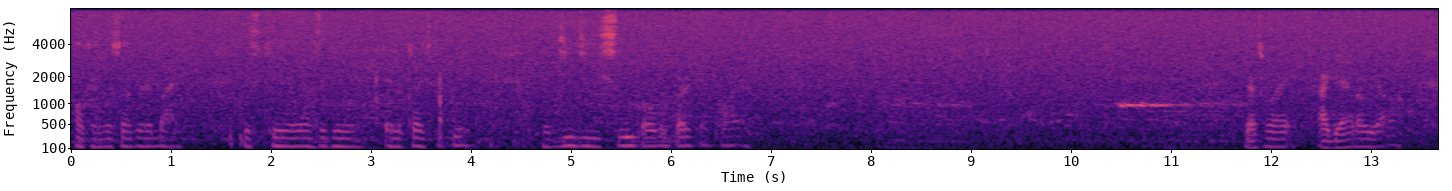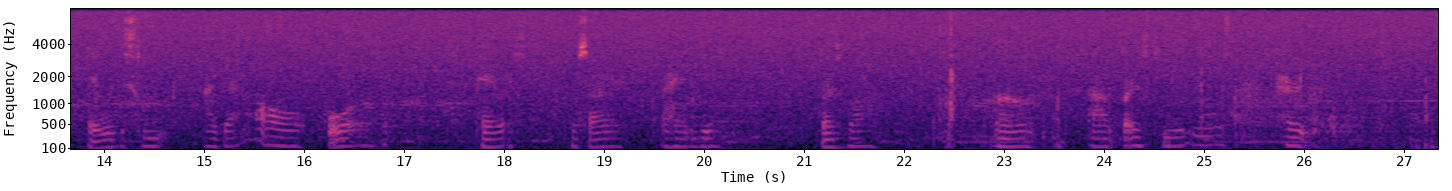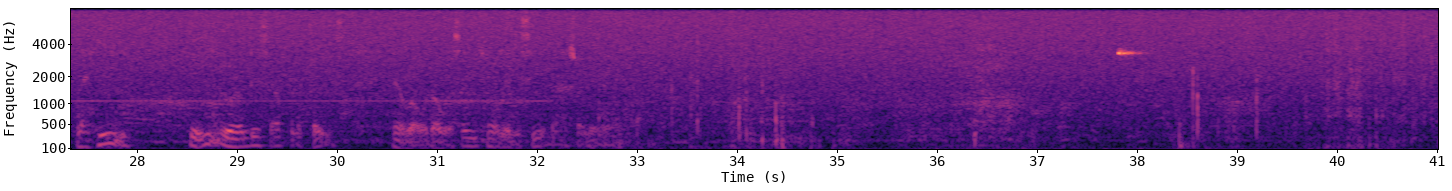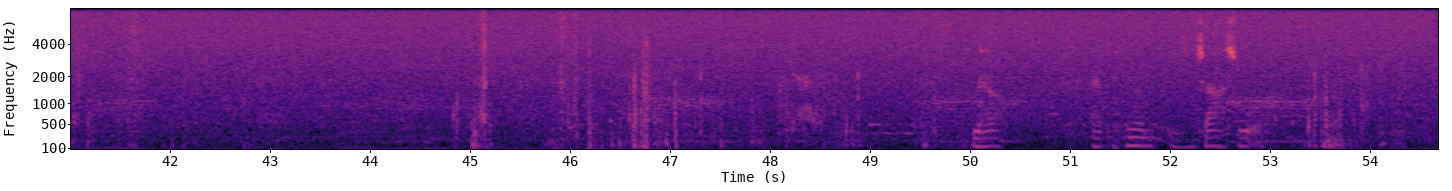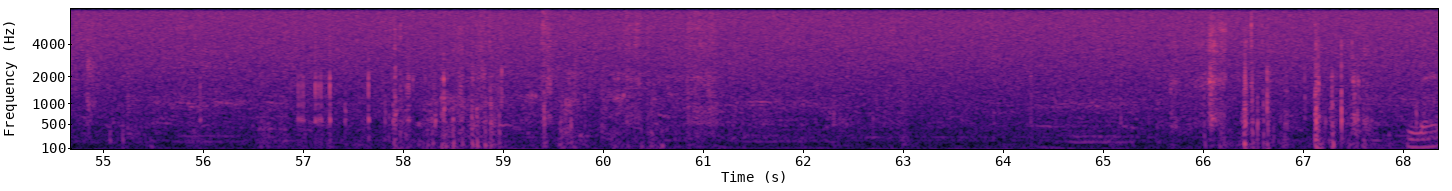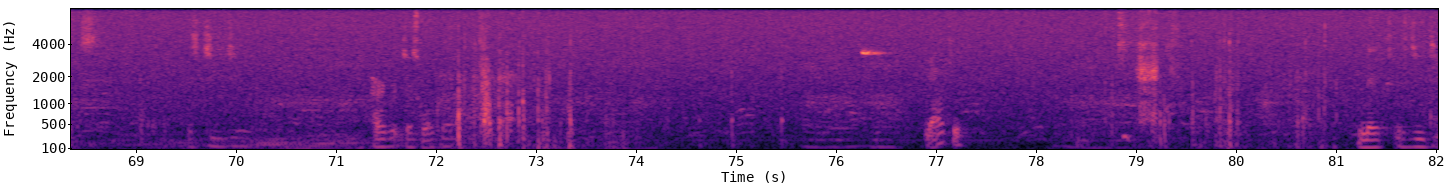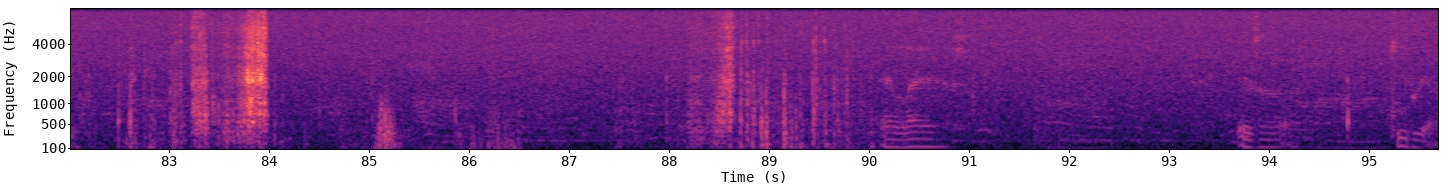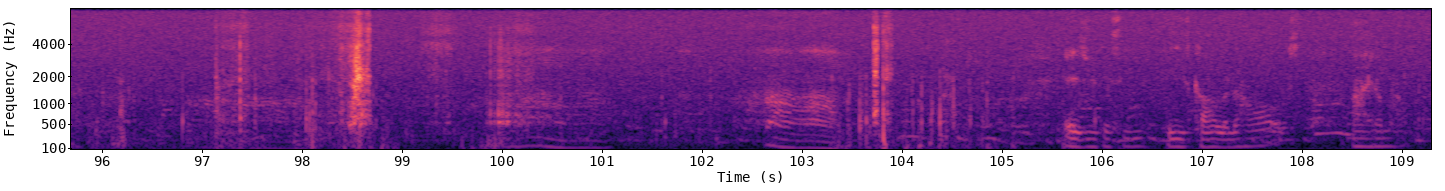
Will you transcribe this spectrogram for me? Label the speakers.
Speaker 1: Okay, what's up, everybody? It's Ken once again in the place to be. The GG sleepover birthday party. That's right, I got on y'all. They went to sleep. I got all four parents. I'm sorry, I had to get First of all, um, our first kid is hurt. Now he he rubbed himself in the face and rolled over, so you can't really see it, but I'll show you again. Now, after him is Joshua. Next is Gigi. Herbert just woke up. Got you. Next is Gigi. And last is uh, Kibria. As you can see, he's calling the hogs. Alright, I'm out.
